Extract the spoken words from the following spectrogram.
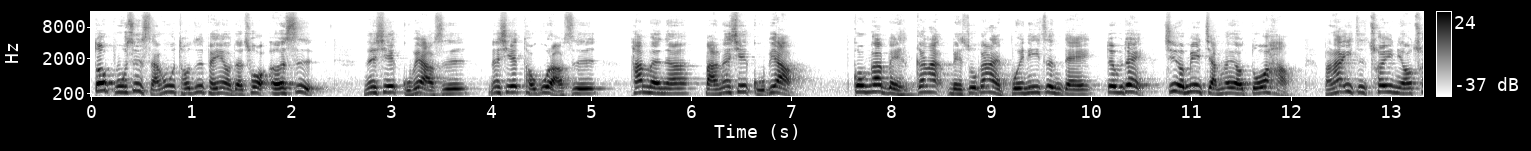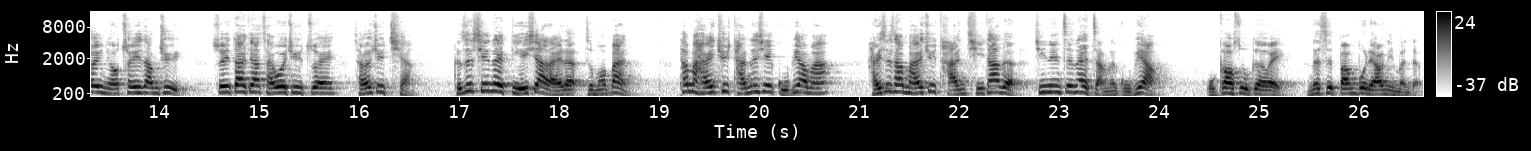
都不是散户投资朋友的错，而是那些股票老师、那些投顾老师，他们呢把那些股票公开美，刚才美叔刚才不一正的，对不对？基本面讲的有多好，把它一直吹牛、吹牛、吹上去，所以大家才会去追，才会去抢。可是现在跌下来了，怎么办？他们还去谈那些股票吗？还是他们还去谈其他的今天正在涨的股票？我告诉各位，那是帮不了你们的。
